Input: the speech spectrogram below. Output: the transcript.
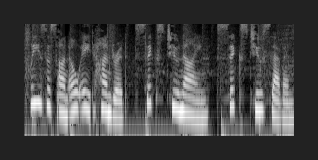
please us on 0800 629 627.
